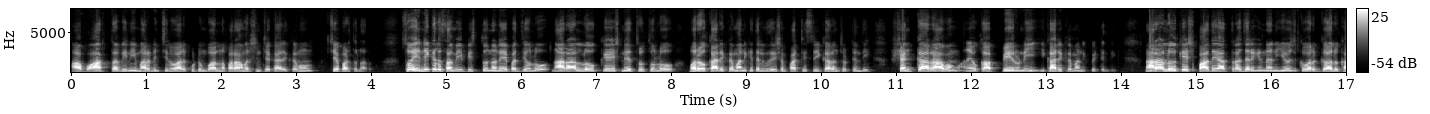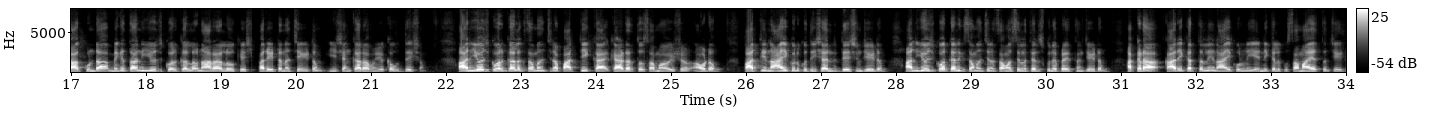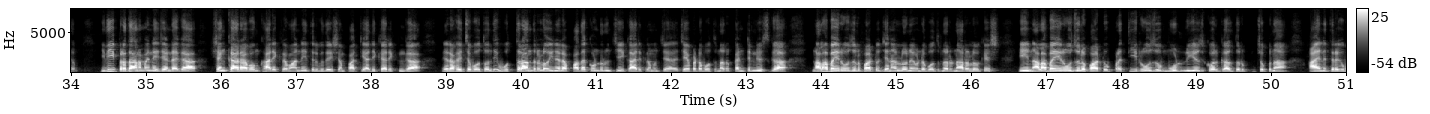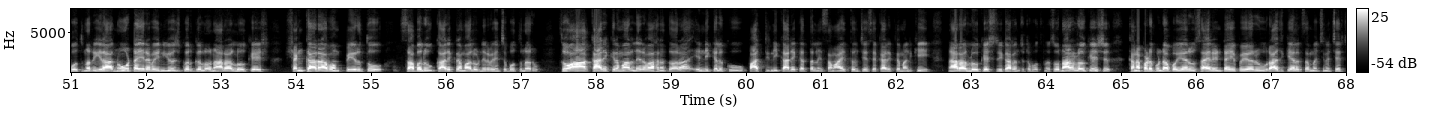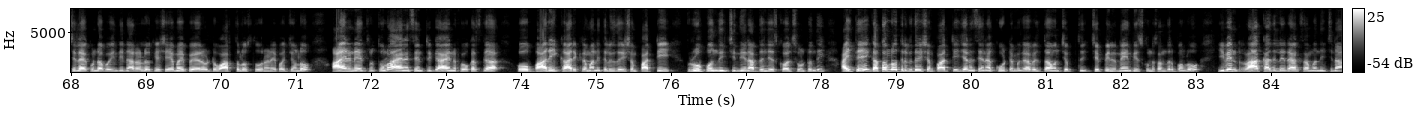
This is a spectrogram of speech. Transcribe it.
ఆ వార్త విని మరణించిన వారి కుటుంబాలను పరామర్శించే కార్యక్రమం చేపడుతున్నారు. సో ఎన్నికలు సమీపిస్తున్న నేపథ్యంలో నారా లోకేష్ నేతృత్వంలో మరో కార్యక్రమానికి తెలుగుదేశం పార్టీ శ్రీకారం చుట్టింది. శంకారావం అనే ఒక పేరుని ఈ కార్యక్రమానికి పెట్టింది. నారా లోకేష్ పాదయాత్ర జరిగిన నియోజకవర్గాలు కాకుండా మిగతా నియోజకవర్గాల్లో నారా లోకేష్ పర్యటన చేయటం ఈ శంకారావం యొక్క ఉద్దేశం. ఆ నియోజకవర్గాలకు సంబంధించిన పార్టీ క్యాడర్తో సమావేశం అవడం పార్టీ నాయకులకు దిశానిర్దేశం చేయడం ఆ నియోజకవర్గానికి సంబంధించిన సమస్యలను తెలుసుకునే ప్రయత్నం చేయడం అక్కడ కార్యకర్తల్ని నాయకుల్ని ఎన్నికలకు సమాయత్తం చేయడం. ఇది ప్రధానమైన ఎజెండాగా శంకారావం కార్యక్రమాన్ని తెలుగుదేశం పార్టీ అధికారికంగా నిర్వహించబోతోంది. ఉత్తరాంధ్రలో ఈ నెల పదకొండు నుంచి ఈ కార్యక్రమం చే చేపట్టబోతున్నారు. కంటిన్యూస్గా నలభై రోజుల పాటు జనంలోనే ఉండబోతున్నారు నారా లోకేష్. ఈ నలభై రోజుల పాటు ప్రతిరోజు మూడు నియోజకవర్గాల చొప్పున ఆయన తిరగబోతున్నారు. ఇలా నూట ఇరవై నియోజకవర్గాల్లో నారా లోకేష్ శంకారావం పేరుతో సభలు కార్యక్రమాలు నిర్వహించబోతున్నారు. సో ఆ కార్యక్రమాల నిర్వహణ ద్వారా ఎన్నికలకు పార్టీని కార్యకర్తల్ని సమాయత్తం చేసే కార్యక్రమానికి నారా లోకేష్ శ్రీకారం చుట్టబోతున్నారు. సో నారా లోకేష్ కనపడకుండా పోయారు సైలెంట్ అయిపోయారు రాజకీయాలకు సంబంధించిన చర్చ లేకుండా పోయింది. నారా లోకేష్ ఏమైపోయారు అంటూ వార్తలు వస్తున్న నేపథ్యంలో ఆయన నేతృత్వంలో ఆయన సెంట్రిక్గా ఆయన ఫోకస్గా ఓ భారీ కార్యక్రమాన్ని తెలుగుదేశం పార్టీ రూపొందించింది అని అర్థం చేసుకోవాల్సి ఉంటుంది. అయితే గతంలో తెలుగుదేశం పార్టీ జనసేన కూటమిగా వెళ్తామని చెప్తూ చెప్పి నిర్ణయం తీసుకున్న సందర్భంలో ఈవెన్ రా కదిలిరాకు సంబంధించిన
